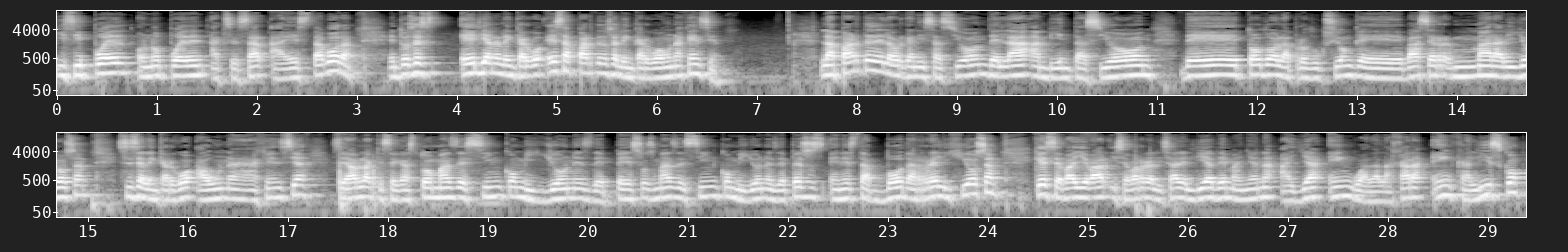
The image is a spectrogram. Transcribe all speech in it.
y si pueden o no pueden accesar a esta boda. Entonces, él ya no le encargó, esa parte no se le encargó a una agencia. La parte de la organización, de la ambientación, de toda la producción que va a ser maravillosa, si se le encargó a una agencia. Se habla que se gastó más de 5 millones de pesos, más de 5 millones de pesos en esta boda religiosa que se va a llevar y se va a realizar el día de mañana allá en Guadalajara, en Jalisco,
